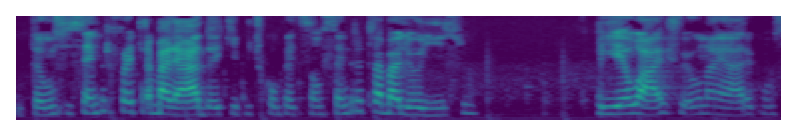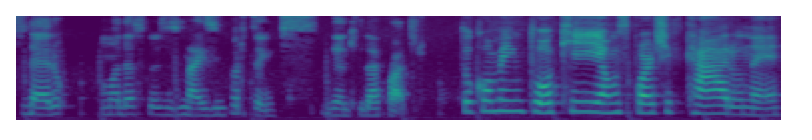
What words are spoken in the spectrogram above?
Então, isso sempre foi trabalhado, a equipe de competição sempre trabalhou isso. E eu acho, eu, Nayara, considero uma das coisas mais importantes dentro da quadra. Tu comentou que é um esporte caro, né?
